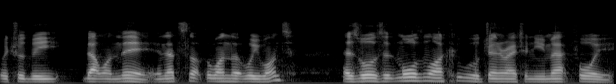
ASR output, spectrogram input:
which would be that one there, and that's not the one that we want, as well as it more than likely will generate a new map for you.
